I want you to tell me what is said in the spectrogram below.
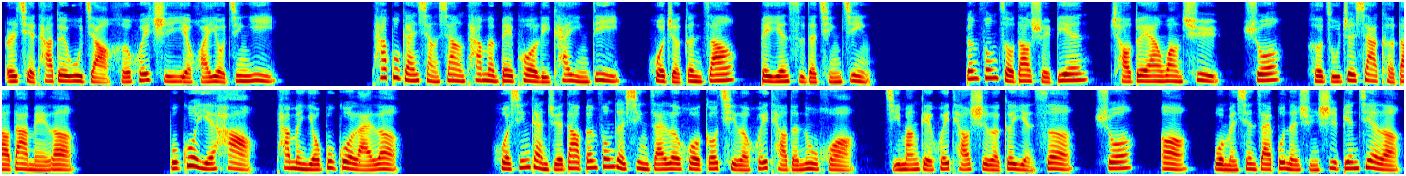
而且他对雾角和灰池也怀有敬意。他不敢想象他们被迫离开营地，或者更糟，被淹死的情景。奔风走到水边，朝对岸望去，说：“河族这下可倒大霉了。不过也好，他们游不过来了。”火星感觉到奔风的幸灾乐祸勾起了灰条的怒火，急忙给灰条使了个眼色，说：“哦，我们现在不能巡视边界了，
